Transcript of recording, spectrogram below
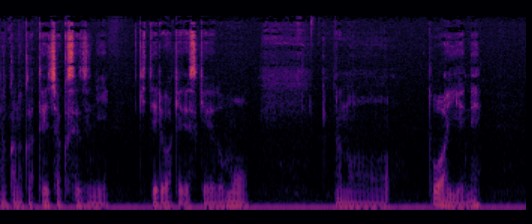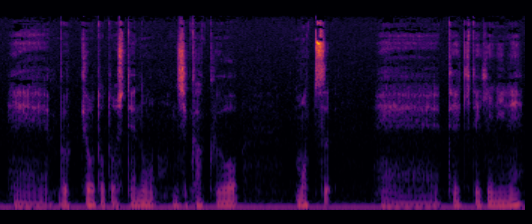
なかなか定着せずに来ているわけですけれどもあのとはいえね、えー仏教徒としての自覚を持つ、えー定期的にね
